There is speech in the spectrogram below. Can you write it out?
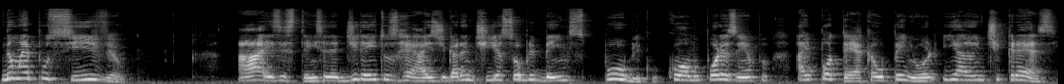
Não é possível a existência de direitos reais de garantia sobre bens públicos, como, por exemplo, a hipoteca, o penhor e a anticrese.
